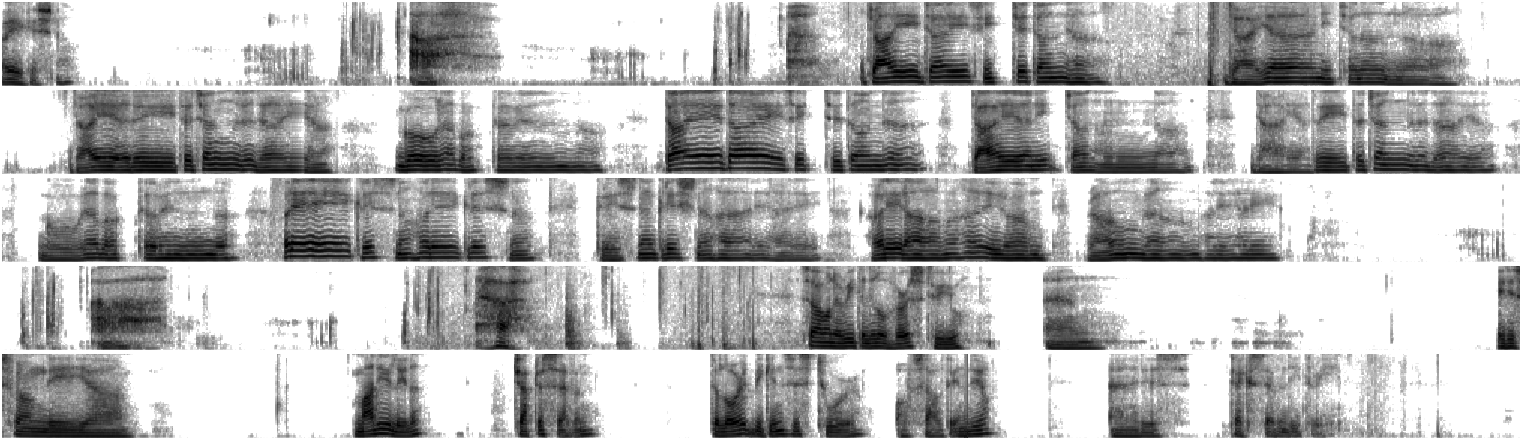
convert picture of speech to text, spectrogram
Hare Krishna. Ah. Jai Jai Sri Chaitanya Jaya Nityananda Jaya Advaita Chandra Jaya Gaura Bhaktavinda Jaya Jaya Sri Chaitanya Jaya Nityananda Jaya Advaita Chandra Jaya Gaura Bhaktavrinda Hare Krishna Hare Krishna Krishna Krishna Hare Hare Hare Rama Hare Ram Ram Ram Hare Hare Ah. ah. So I want to read a little verse to you and it is from the uh, Madhya Lila, chapter 7. The Lord begins his tour of South India, and it is text 73.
